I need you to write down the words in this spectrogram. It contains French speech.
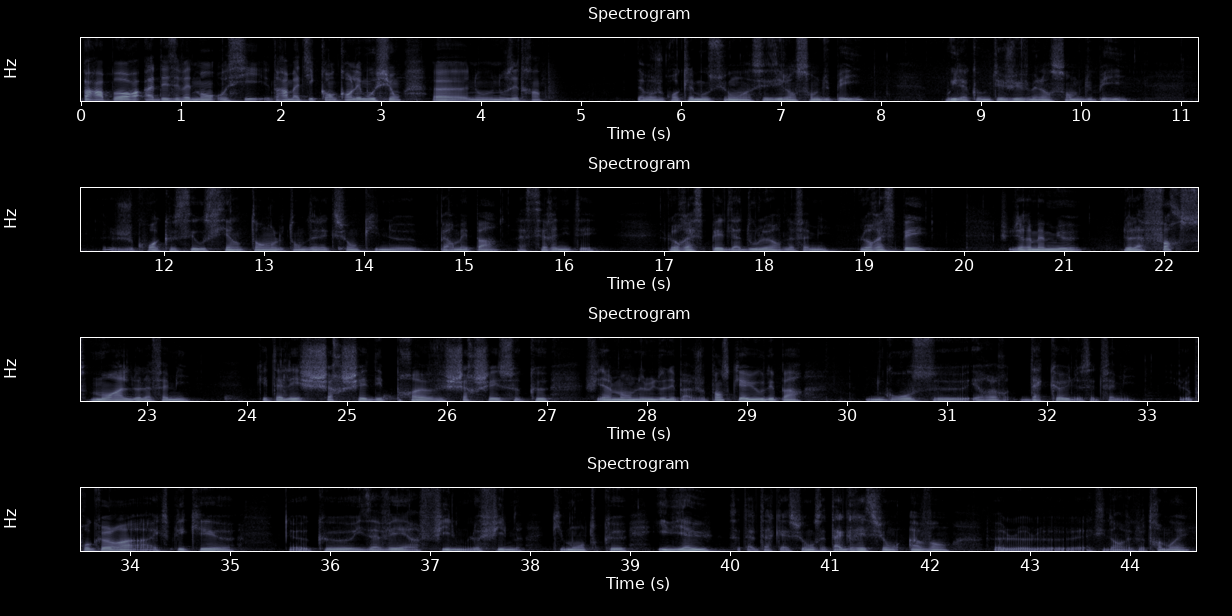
par rapport à des événements aussi dramatiques quand, l'émotion euh, nous, nous étreint D'abord, je crois que l'émotion a saisi l'ensemble du pays. Oui, la communauté juive, mais l'ensemble du pays. Je crois que c'est aussi un temps, le temps des élections, qui ne permet pas la sérénité, le respect de la douleur de la famille, le respect, je dirais même mieux, de la force morale de la famille, qui est allée chercher des preuves, chercher ce que finalement on ne lui donnait pas. Je pense qu'il y a eu au départ une grosse euh, erreur d'accueil de cette famille. le procureur a, expliqué euh, euh, qu'ils avaient un film, le film qui montre qu'il y a eu cette altercation, cette agression avant l'accident avec le tramway.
